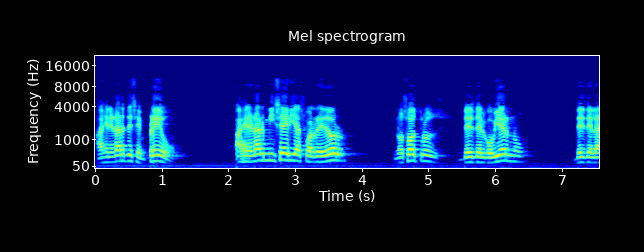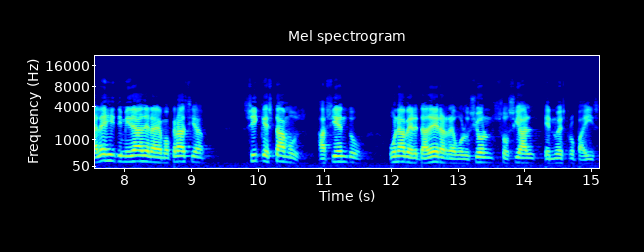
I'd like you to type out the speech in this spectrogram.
a generar desempleo, a generar miseria a su alrededor, nosotros desde el gobierno, desde la legitimidad de la democracia, sí que estamos haciendo una verdadera revolución social en nuestro país.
